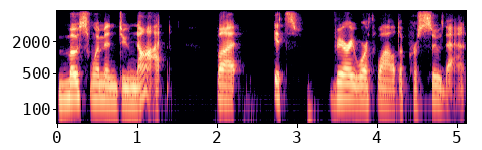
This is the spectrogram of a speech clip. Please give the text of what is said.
most women do not, but it's very worthwhile to pursue that.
